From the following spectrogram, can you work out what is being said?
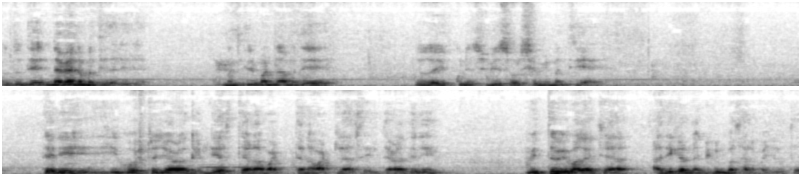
परंतु ते नव्यानं मंत्री झालेले आहेत. मंत्रिमंडळामध्ये दोन हजार एकोणीस वीस वर्ष मी मंत्री आहे. त्यांनी ही गोष्ट ज्यावेळा घडली असते त्याला वाट त्यांना वाटलं असेल त्यावेळा त्यांनी वित्त विभागाच्या अधिकाऱ्यांना घेऊन बसायला पाहिजे होतं.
